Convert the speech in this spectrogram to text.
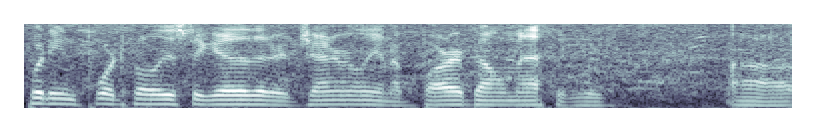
putting portfolios together that are generally in a barbell method with uh,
